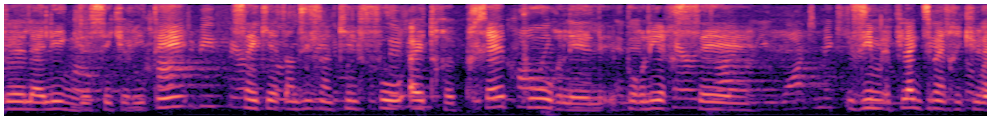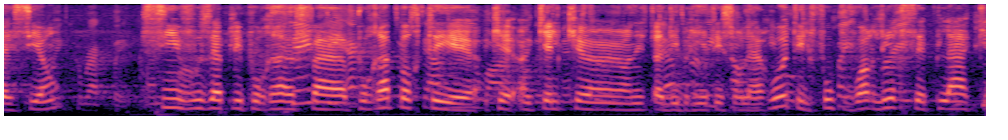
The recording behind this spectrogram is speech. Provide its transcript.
de la Ligue de sécurité, s'inquiète en disant qu'il faut être prêt pour, lire ces plaques d'immatriculation si vous appelez pour, pour rapporter quelqu'un en état d'ébriété sur la route, il faut pouvoir lire ces plaques.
